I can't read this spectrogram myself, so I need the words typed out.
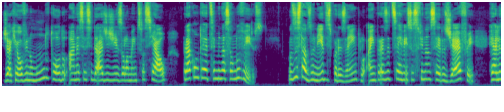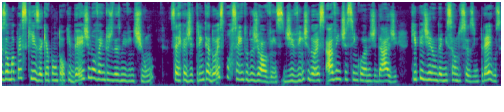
já que houve no mundo todo a necessidade de isolamento social para conter a disseminação do vírus. Nos Estados Unidos, por exemplo, a empresa de serviços financeiros Jeffrey realizou uma pesquisa que apontou que desde novembro de 2021 cerca de 32% dos jovens de 22 a 25 anos de idade que pediram demissão dos seus empregos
